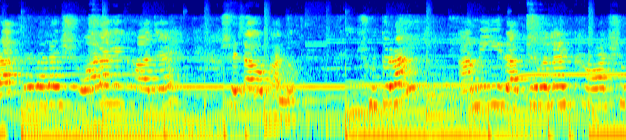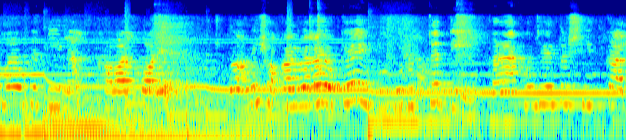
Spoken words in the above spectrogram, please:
রাত্রেবেলায় শোয়ার আগে খাওয়া যায়, সেটাও ভালো। সুতরাং আমি রাত্রেবেলায় খাওয়ার সময় ওকে দিই না, খাওয়ার পরে। তো আমি সকালবেলায় ওকে এই দুধ হলুদটা দিই। কারণ এখন যেহেতু শীতকাল,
